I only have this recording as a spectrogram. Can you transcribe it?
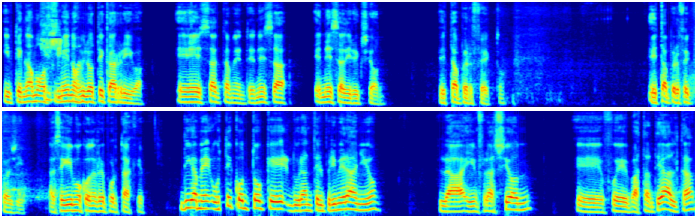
y tengamos menos biblioteca arriba. Exactamente, en esa, en esa dirección. Está perfecto. Está perfecto allí. Seguimos con el reportaje. Dígame, usted contó que durante el primer año la inflación eh, fue bastante alta,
